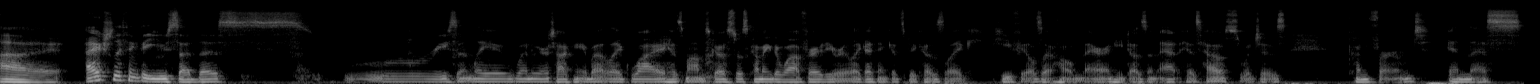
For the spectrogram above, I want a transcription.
Uh, I actually think that you said this recently when we were talking about like why his mom's ghost was coming to Watford. You were like, I think it's because like he feels at home there and he doesn't at his house, which is confirmed in this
